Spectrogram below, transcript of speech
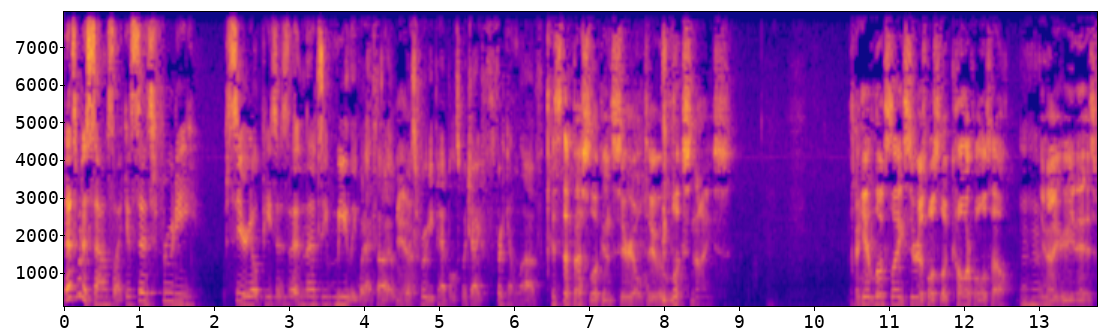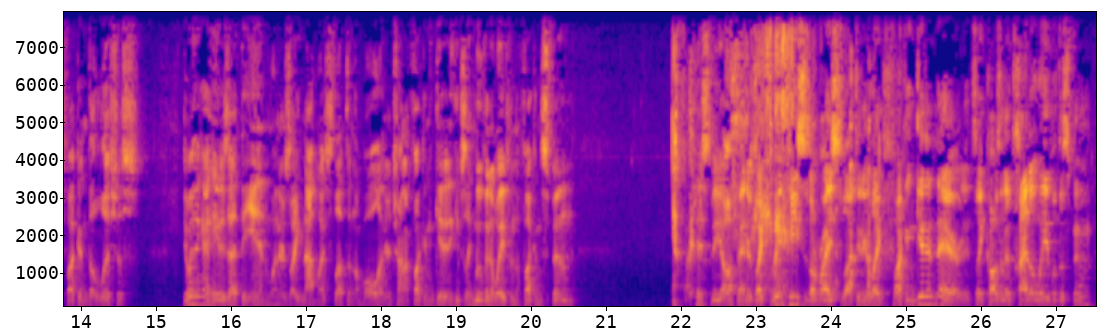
That's what it sounds like. It says fruity cereal pieces, and that's immediately what I thought it Yeah. was Fruity Pebbles, which I freaking love. It's the best looking cereal too. It looks nice. Like it looks like cereal's supposed to look colorful as hell. Mm-hmm. You know, you're eating it. It's fucking delicious. The only thing I hate is at the end when there's like not much left in the bowl and you're trying to fucking get it. It keeps like moving away from the fucking spoon. Pissed me off, man. There's like three pieces of rice left, and you're like, "Fucking get in there!" And it's like causing a tidal wave with the spoon.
